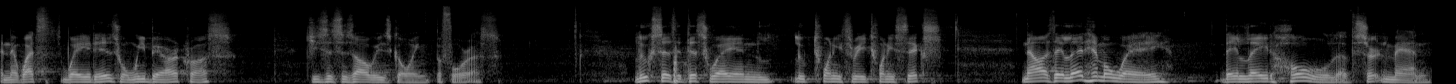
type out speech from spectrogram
And that's the way it is when we bear our cross. Jesus is always going before us. Luke says it this way in Luke 23 26. Now, as they led him away, they laid hold of certain man,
